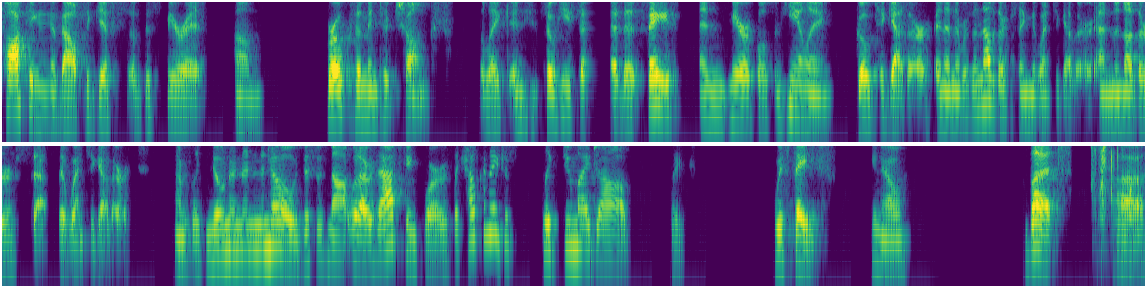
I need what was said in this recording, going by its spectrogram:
talking about the gifts of the spirit um broke them into chunks like and so he said that faith and miracles and healing go together. And then there was another thing that went together and another set that went together. And I was like, no, no, no, no, no, this is not what I was asking for. I was like, how can I just like do my job like with faith, you know? But, uh,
